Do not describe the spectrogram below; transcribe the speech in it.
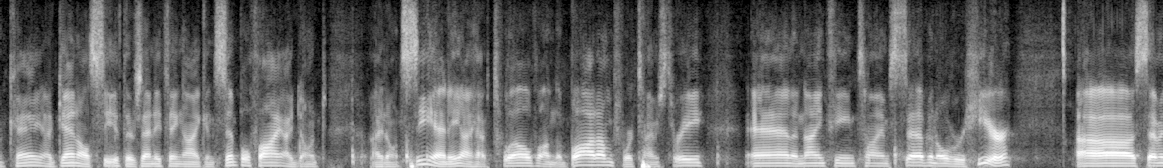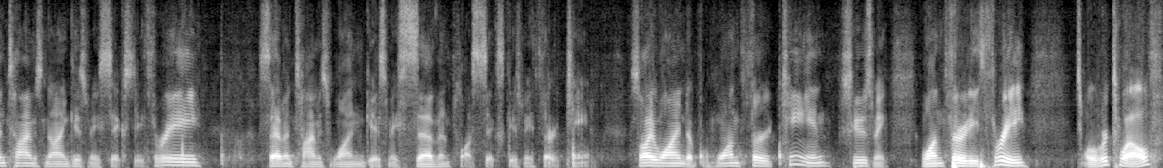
Okay, again, I'll see if there's anything I can simplify. I don't, I don't see any. I have 12 on the bottom, 4 times 3, and a 19 times 7 over here. Uh, 7 times 9 gives me 63. 7 times 1 gives me 7, plus 6 gives me 13. So I wind up with 113, excuse me, 133 over 12.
